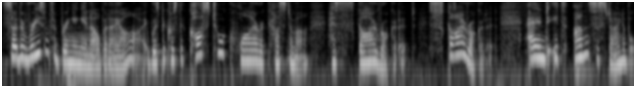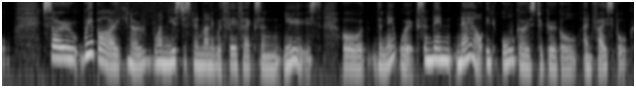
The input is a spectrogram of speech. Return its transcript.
So the reason for bringing in Albert AI was because the cost to acquire a customer has skyrocketed, skyrocketed, and it's unsustainable. So whereby, you know, one used to spend money with Fairfax and News or the networks, and then now it all goes to Google and Facebook.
